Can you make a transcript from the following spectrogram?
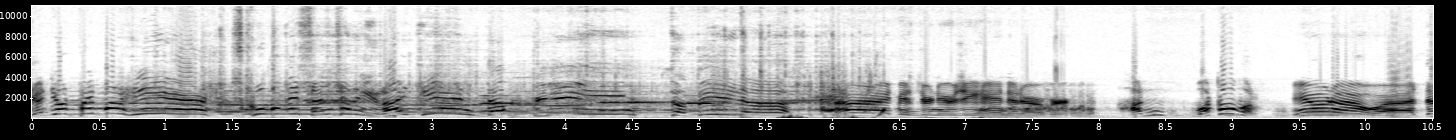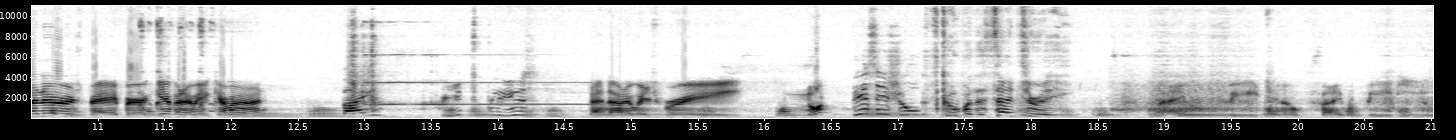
Get your paper here. Scoop of the century right here in the bean. The beaner! Uh. All right, Mr. Newsy, hand it over. Hun, what over? You know what? The newspaper. Give it to me. Come on. Five feet, please. I thought it was free. Not this issue. Scoop of the century! Five feet. How five feet you?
